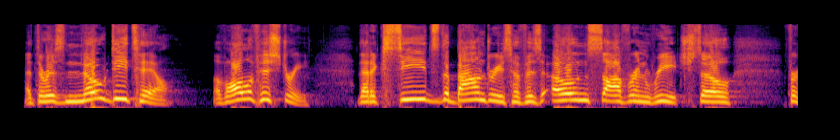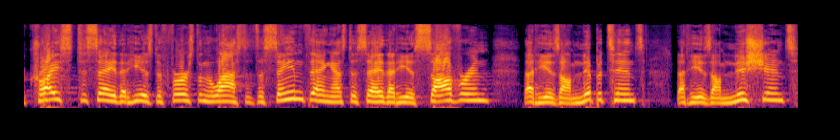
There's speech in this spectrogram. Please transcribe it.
that there is no detail of all of history that exceeds the boundaries of his own sovereign reach. So, for Christ to say that he is the first and the last is the same thing as to say that he is sovereign, that he is omnipotent, that he is omniscient,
